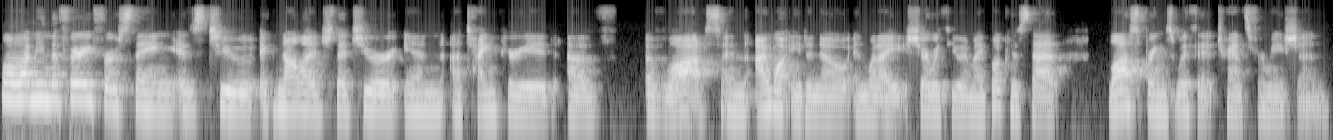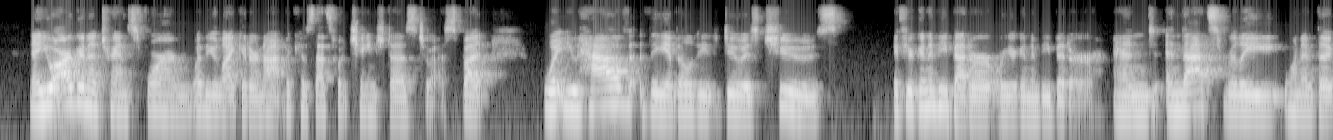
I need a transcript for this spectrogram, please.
Well, I mean, the very first thing is to acknowledge that you're in a time period of of loss, and I want you to know, and what I share with you in my book is that loss brings with it transformation. Now, you are going to transform whether you like it or not, because that's what change does to us. But what you have the ability to do is choose if you're going to be better or you're going to be bitter and and that's really one of the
